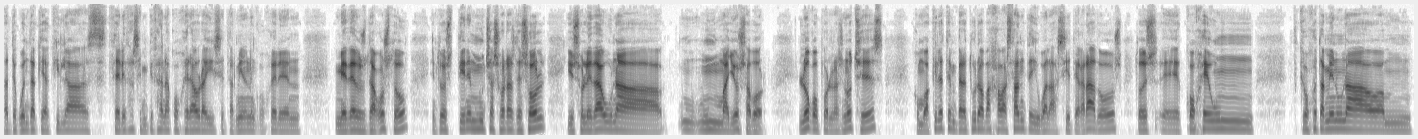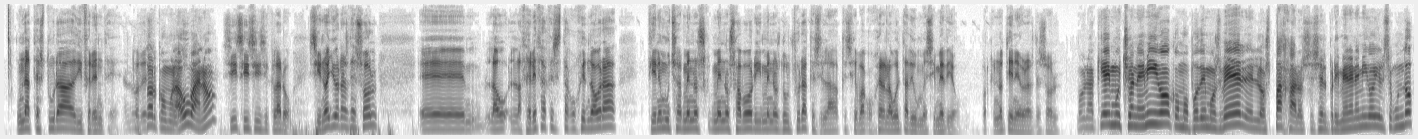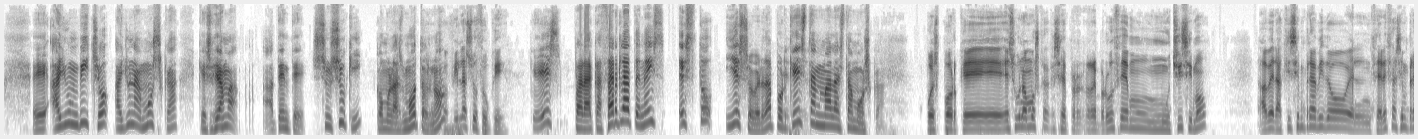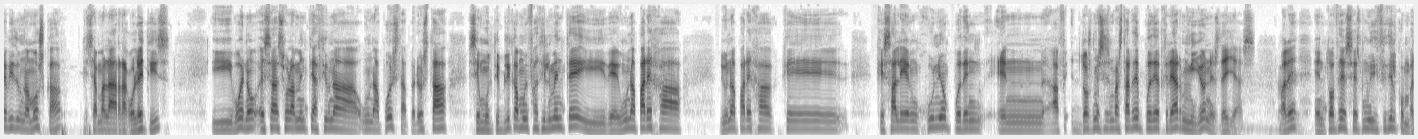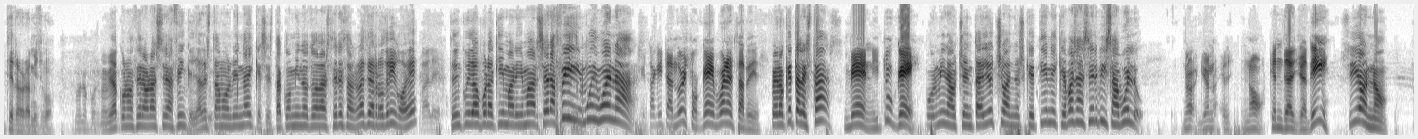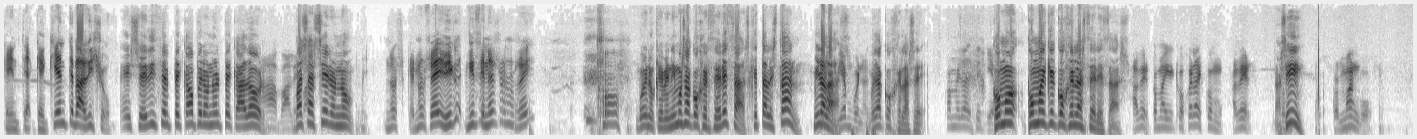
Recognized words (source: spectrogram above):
Date cuenta que aquí las cerezas se empiezan a coger ahora y se terminan a coger en mediados de agosto, entonces tienen muchas horas de sol y eso le da un mayor sabor. Luego, por las noches, como aquí la temperatura baja bastante, igual a 7 grados, entonces eh, coge un, coge también una, mm, una textura diferente. El como la uva, ¿no? Sí, sí, sí, sí, claro. Si no hay horas de sol, eh, la, cereza que se está cogiendo ahora tiene mucha menos, menos sabor y menos dulzura que se, la, que se va a coger a la vuelta de un mes y medio, porque no tiene horas de sol. Bueno, aquí hay mucho enemigo, como podemos ver, eh, los pájaros es el primer enemigo y el segundo, hay un bicho, hay una mosca que se llama, atente, Suzuki, como las motos, ¿no? Fila Suzuki. Que es, para cazarla tenéis esto y eso, ¿verdad? ¿Por qué es tan mala esta mosca? Pues porque es una mosca que se reproduce muchísimo. A ver, aquí siempre ha habido, en cereza siempre ha habido una mosca que se llama la ragoletis, y bueno, esa solamente hace una, una apuesta, pero esta se multiplica muy fácilmente y de una pareja, de una pareja que, que sale en junio, pueden en dos meses más tarde puede crear millones de ellas. ¿Vale? Entonces es muy difícil combatirla ahora mismo. Bueno, pues me voy a conocer ahora a Serafín, que ya le estamos viendo ahí, que se está comiendo todas las cerezas. Gracias, Rodrigo, ¿eh? Ten cuidado por aquí, Marimar. Serafín, muy buenas. ¿Qué está quitando esto? ¿Qué? Buenas tardes. ¿Pero qué tal estás? Bien, ¿y tú qué? Pues mira, 88 años que tiene y que vas a ser bisabuelo. No, yo no. Eh, no. ¿Quién te ha dicho a ti? ¿Sí o no? ¿Que, quién te lo ha dicho? Eh, se dice el pecado, pero no el pecador. Ah, ¿Vas a ser o no? No, es que no sé, dicen eso, no sé. Bueno, que venimos a coger cerezas. ¿Qué tal están? Míralas. Bien buenas. Voy a cogerlas, eh. ¿Cómo, ¿Cómo hay que coger las cerezas? A ver, ¿cómo hay que cogerlas? ¿Cómo? A ver. ¿Así? Con, mango.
